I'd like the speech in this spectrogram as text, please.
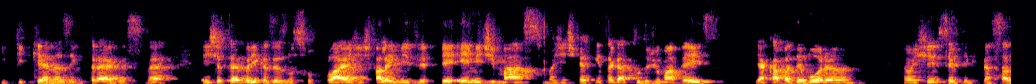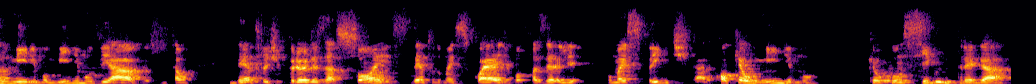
em pequenas entregas, né? A gente até brinca, às vezes no supply a gente fala MVP, M de máxima, a gente quer entregar tudo de uma vez e acaba demorando. Então a gente sempre tem que pensar no mínimo, mínimo viável. Então, dentro de priorizações, dentro de uma squad, vou fazer ali uma sprint, cara, qual que é o mínimo que eu consigo entregar,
